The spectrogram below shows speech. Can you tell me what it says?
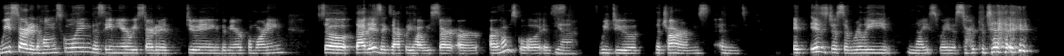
we started homeschooling the same year we started doing the miracle morning. So that is exactly how we start our our homeschool is yeah. we do the charms and it is just a really nice way to start the day.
